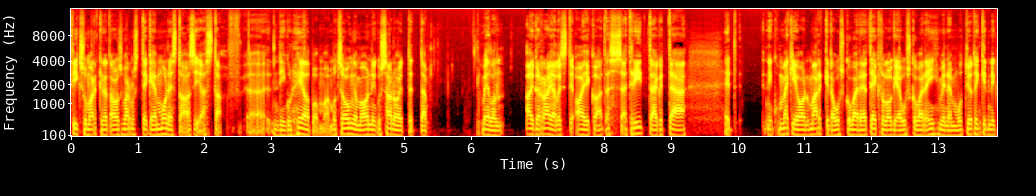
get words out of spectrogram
fiksu markkinatalous varmasti tekee monesta asiasta ää, niin kuin helpomman, mutta se ongelma on niin kuin sanoit, että meillä on aika rajallisesti aikaa tässä, että riittääkö tämä, että niin kuin mäkin olen markkinauskovainen ja teknologiauskovainen ihminen, mutta jotenkin nyt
